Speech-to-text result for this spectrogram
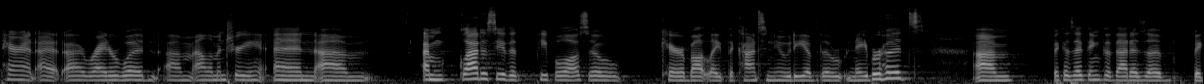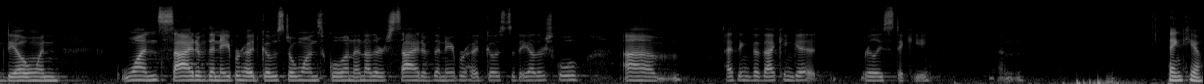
parent at uh, Riderwood um, Elementary, and um, I'm glad to see that people also care about like the continuity of the neighborhoods, um, because I think that that is a big deal when one side of the neighborhood goes to one school and another side of the neighborhood goes to the other school. Um, I think that that can get really sticky. And Thank you.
